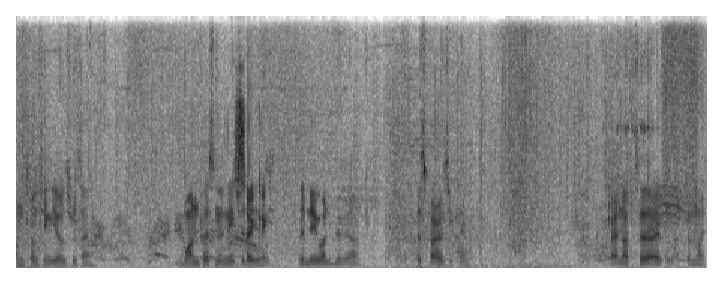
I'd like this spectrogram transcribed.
I'm taunting yours, Razan. One person in each of Soaking. these. The new one, move out. As far as you can. Try not uh, to overlap them, like.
